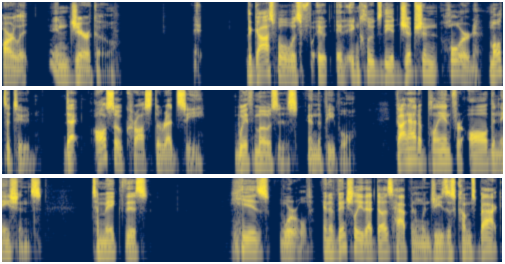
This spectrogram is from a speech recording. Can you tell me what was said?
harlot in Jericho the gospel was it, it includes the Egyptian horde multitude that also crossed the Red Sea with Moses and the people. God had a plan for all the nations to make this his world. And eventually that does happen when Jesus comes back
